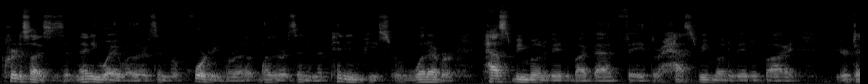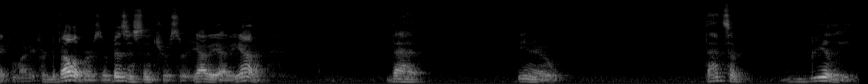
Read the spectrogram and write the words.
criticizes it in any way, whether it's in reporting or whether it's in an opinion piece or whatever, has to be motivated by bad faith or has to be motivated by you're taking money from developers or business interests or yada yada yada. That, you know, that's a really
